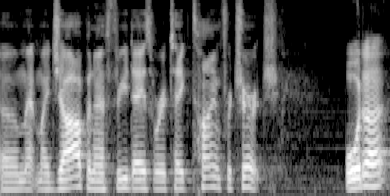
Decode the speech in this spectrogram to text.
um, at my job, and I have three days where I take time for church. Oder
